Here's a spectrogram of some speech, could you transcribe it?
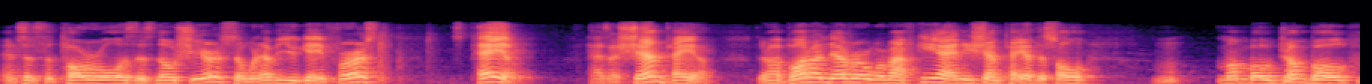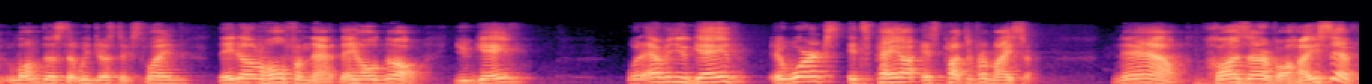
and since the Torah rule is there's no shear, so whatever you gave first, is payah. Has a shem payah. The Rabbana never were mafkia any Shempeah. This whole mumbo jumbo lumdus that we just explained, they don't hold from that. They hold no. You gave whatever you gave, it works. It's payah. It's pater for meiser. Now chazar v'haisif.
